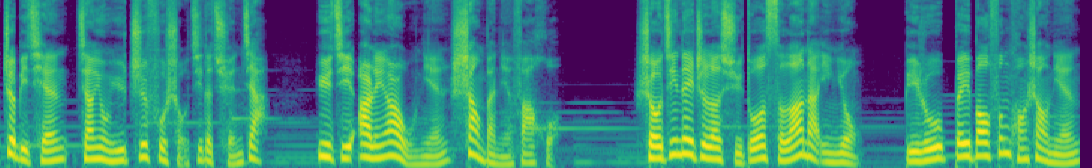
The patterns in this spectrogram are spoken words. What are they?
这笔钱将用于支付手机的全价，预计二零二五年上半年发货。手机内置了许多 Solana 应用，比如背包疯狂少年、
